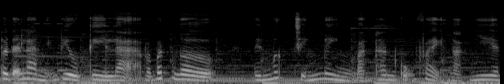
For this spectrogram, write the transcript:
tôi đã làm những điều kỳ lạ và bất ngờ đến mức chính mình, bản thân cũng phải ngạc nhiên.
